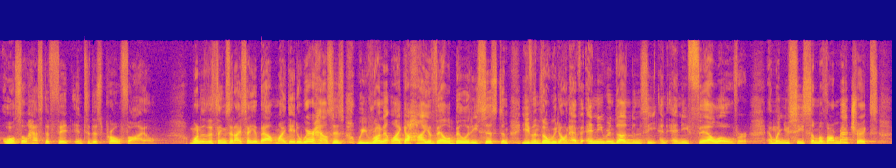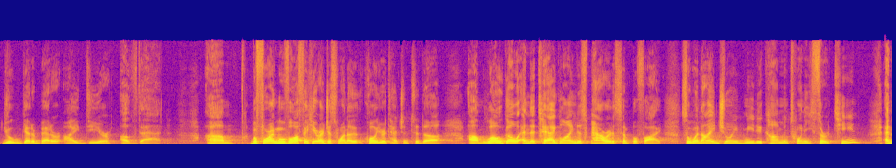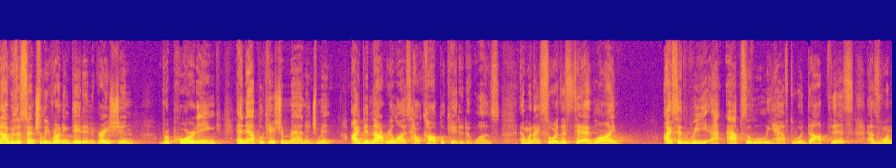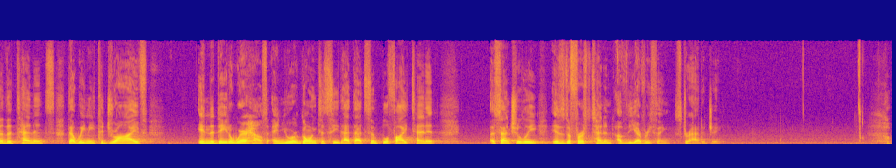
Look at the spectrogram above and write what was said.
also has to fit into this profile. One of the things that I say about my data warehouse is we run it like a high availability system, even though we don't have any redundancy and any failover. And when you see some of our metrics, you'll get a better idea of that. Um, before I move off of here, I just want to call your attention to the um, logo and the tagline is power to simplify. So when I joined Mediacom in 2013, and I was essentially running data integration, reporting, and application management, I did not realize how complicated it was. And when I saw this tagline, I said, we absolutely have to adopt this as one of the tenets that we need to drive in the data warehouse. And you are going to see that that simplified tenet essentially is the first tenant of the everything strategy.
